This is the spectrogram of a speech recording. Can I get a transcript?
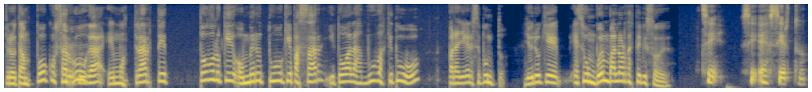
pero tampoco se arruga en mostrarte todo lo que Homero tuvo que pasar y todas las dudas que tuvo para llegar a ese punto. Yo creo que ese es un buen valor de este episodio. Sí, sí, es cierto.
